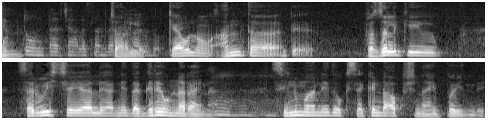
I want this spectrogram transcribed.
చెప్తూ ఉంటారు చాలా చాలు. సందర్భాల్లో కేవలం అంత అంటే ప్రజలకి సర్వీస్ చేయాలి అనే దగ్గరే ఉన్నారు ఆయన. సినిమా అనేది ఒక సెకండ్ ఆప్షన్ అయిపోయింది.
